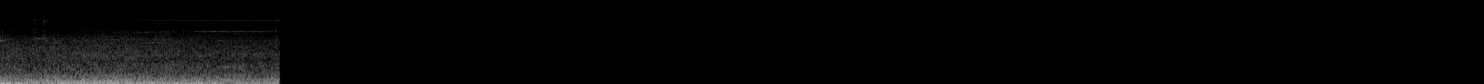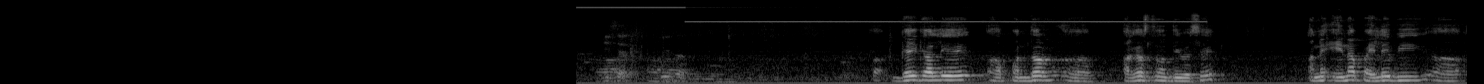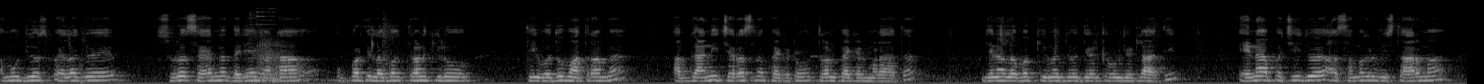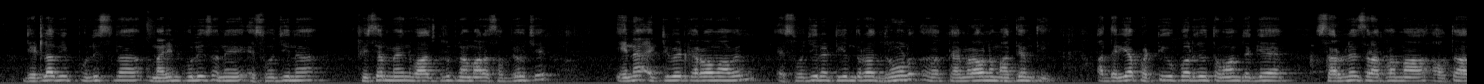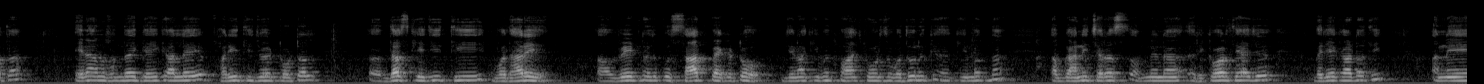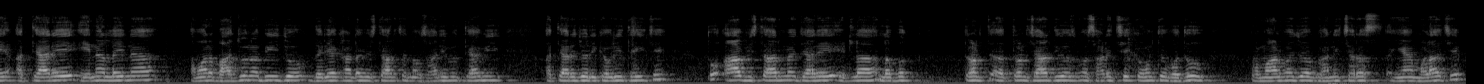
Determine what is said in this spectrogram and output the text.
ગઈકાલે પંદર ઓગસ્ટના દિવસે અને એના પહેલે બી અમુક દિવસ પહેલાં જો સુરત શહેરના દરિયાકાંઠા ઉપરથી લગભગ ત્રણ કિલોથી વધુ માત્રામાં અફઘાની ચરસના પેકેટો, ત્રણ પેકેટ મળ્યા હતા, જેના લગભગ કિંમત જો દેઢ કરોડ જેટલા હતી. એના પછી જો આ સમગ્ર વિસ્તારમાં જેટલા બી પોલીસના, મેરીન પોલીસ અને એસઓજીના ફિશરમેન, વાચ ગ્રુપના અમારા સભ્યો છે એના એક્ટિવેટ કરવામાં આવેલ. એસઓજીના ટીમ દ્વારા દ્રોણ કેમેરાઓના માધ્યમથી આ દરિયા પટ્ટી ઉપર જો તમામ જગ્યાએ સર્વેલન્સ રાખવામાં આવતા હતા. એના અનુસંધાને ગઈકાલે ફરીથી જો ટોટલ દસ કેજીથી વધારે વેટના કુલ સાત પેકેટો, જેના કિંમત પાંચ કરોડથી વધુની કિંમતના, અફઘાની ચરસ અમને રિકવર થયા છે દરિયાકાંઠાથી. અને અત્યારે એના લઈને અમારા બાજુના બી જો દરિયાકાંઠા વિસ્તાર છે, નવસારીમાં, ત્યાં બી અત્યારે જો રિકવરી થઈ છે, તો આ વિસ્તારમાં જ્યારે એટલા લગભગ ત્રણ ત્રણ, ચાર દિવસમાં સાડી છ કરોડથી વધુ પ્રમાણમાં જો અફઘાની ચરસ અહીંયા મળ્યા છે.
